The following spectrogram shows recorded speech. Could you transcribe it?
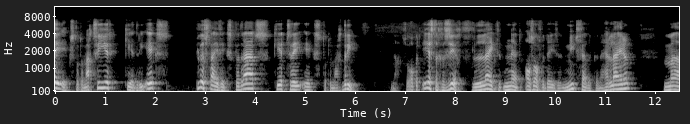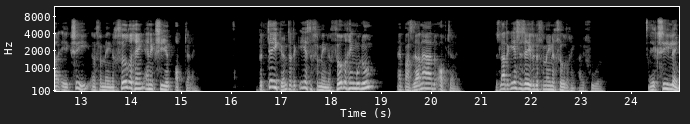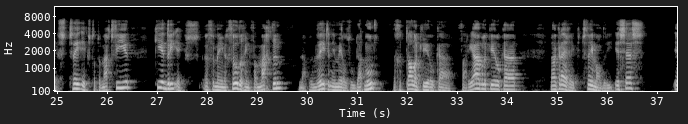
2x tot de macht 4 keer 3x plus 5x kwadraat keer 2x tot de macht 3. Nou, zo op het eerste gezicht lijkt het net alsof we deze niet verder kunnen herleiden, maar ik zie een vermenigvuldiging en ik zie een optelling. betekent dat ik eerst de vermenigvuldiging moet doen en pas daarna de optelling. Dus laat ik eerst eens even de vermenigvuldiging uitvoeren. Ik zie links 2x tot de macht 4 keer 3x. Een vermenigvuldiging van machten. Nou, we weten inmiddels hoe dat moet. De getallen keer elkaar, variabelen keer elkaar. Dan krijg ik 2 maal 3 is 6.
